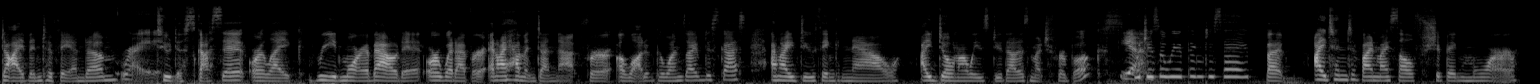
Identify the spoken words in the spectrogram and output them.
dive into fandom Right. to discuss it or like read more about it or whatever. And I haven't done that for a lot of the ones I've discussed. And I do think now I don't always do that as much for books, Yeah. which is a weird thing to say, but I tend to find myself shipping more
